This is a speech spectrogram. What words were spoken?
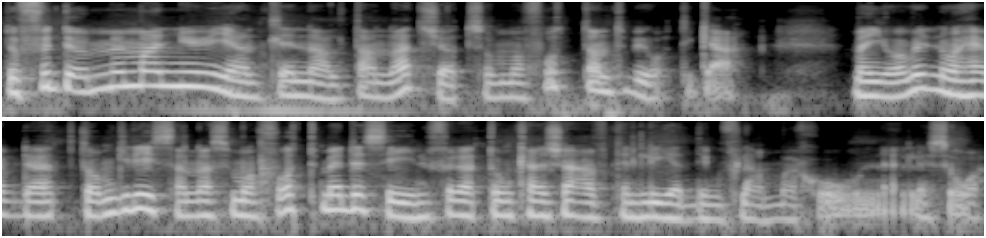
då fördömer man ju egentligen allt annat kött som har fått antibiotika. Men jag vill nog hävda att de grisarna som har fått medicin för att de kanske har haft en ledinflammation eller så.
